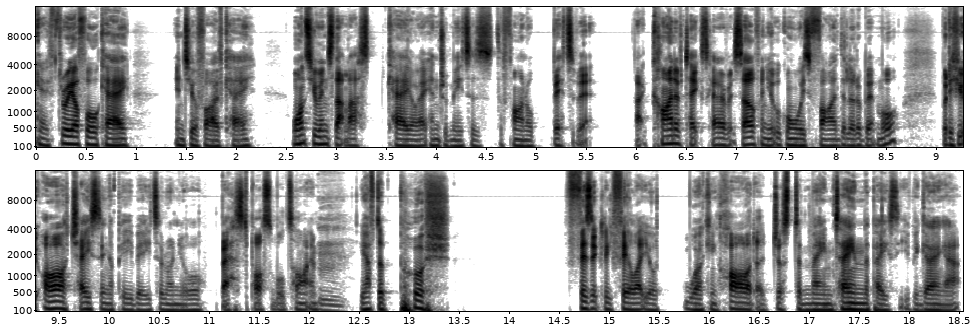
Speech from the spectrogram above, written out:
you know, three or 4K into your 5K. Once you're into that last K or 800 meters, the final bit of it, that kind of takes care of itself and you'll always find a little bit more. But if you are chasing a PB to run your best possible time, hmm. you have to push, physically feel like you're working harder just to maintain the pace that you've been going at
